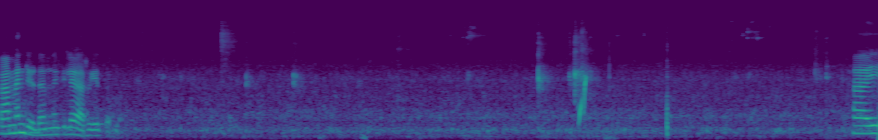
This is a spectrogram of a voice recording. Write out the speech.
കമന്റ് ഇടുന്നെങ്കിലേ അറിയത്തുള്ളൂ. ഹായ്.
